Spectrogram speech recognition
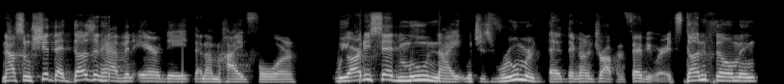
Now some shit that doesn't have an air date that I'm hyped for. We already said Moon Knight, which is rumored that they're gonna drop in February. It's done filming.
